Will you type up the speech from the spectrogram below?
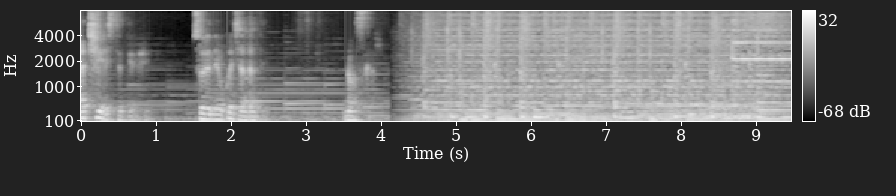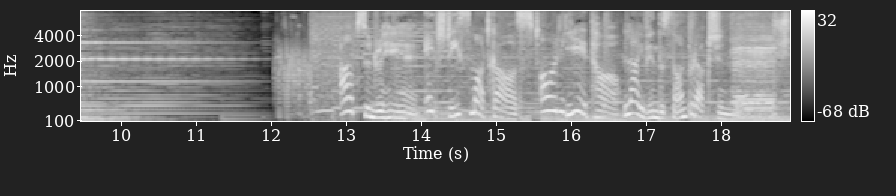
अच्छी स्थिति रहेगी। सूर्यदेव को जल दे। नमस्कार। आप सुन रहे हैं एच डी स्मार्ट कास्ट और ये था live Hindustan production H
